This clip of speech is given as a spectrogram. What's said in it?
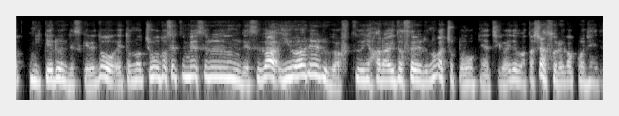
う似てるんですけれど、えーと、後ほど説明するんですが、URL が普通に払い出されるのがちょっと大きな違いで、私はそれが個人好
